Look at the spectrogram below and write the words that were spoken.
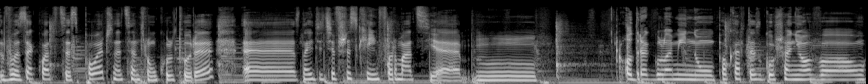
w zakładce Społeczne Centrum Kultury e, znajdziecie wszystkie informacje mm, od regulaminu po kartę zgłoszeniową.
